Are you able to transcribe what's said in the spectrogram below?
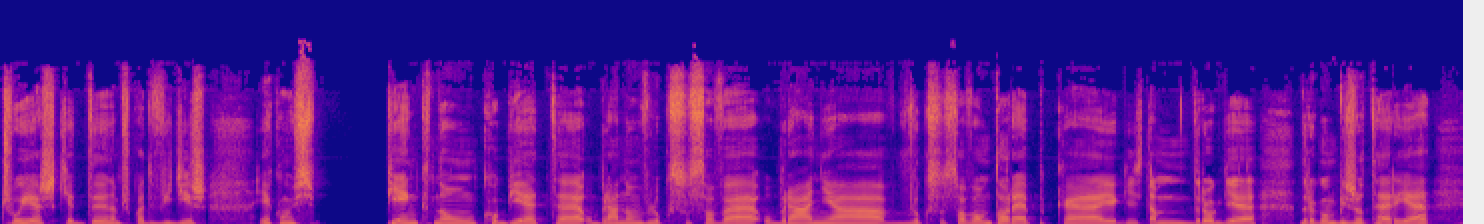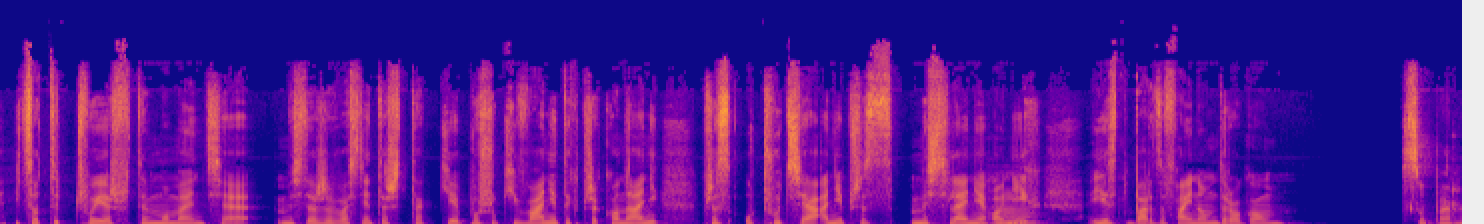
czujesz, kiedy na przykład widzisz jakąś piękną kobietę ubraną w luksusowe ubrania, w luksusową torebkę, jakieś tam drogie, drogą biżuterię. I co ty czujesz w tym momencie? Myślę, że właśnie też takie poszukiwanie tych przekonań przez uczucia, a nie przez myślenie mhm. o nich jest bardzo fajną drogą. Super,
